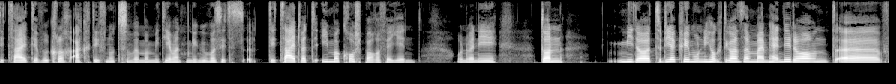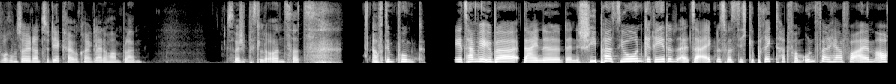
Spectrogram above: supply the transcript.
die Zeit ja wirklich aktiv nutzen, wenn man mit jemandem gegenüber sitzt. Die Zeit wird immer kostbarer für jeden. Und wenn ich dann mich da zu dir komme und ich hocke die ganze Zeit mit meinem Handy da und äh, warum soll ich dann zu dir kommen? Kann ich gleich daheim bleiben? So ist ein bisschen der Ansatz. Auf den Punkt. Jetzt haben wir über deine, deine Skipassion geredet als Ereignis, was dich geprägt hat, vom Unfall her vor allem auch.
